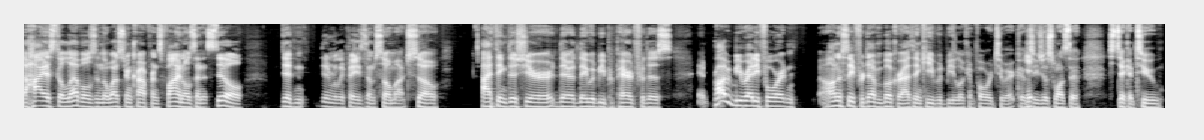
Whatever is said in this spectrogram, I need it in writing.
the highest of levels in the Western Conference Finals, and it still didn't didn't really faze them so much. So I think this year they they would be prepared for this and probably be ready for it. And honestly, for Devin Booker, I think he would be looking forward to it because he just wants to stick it to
